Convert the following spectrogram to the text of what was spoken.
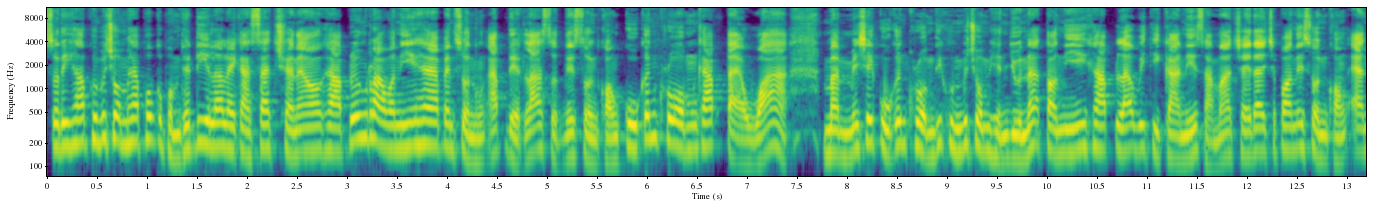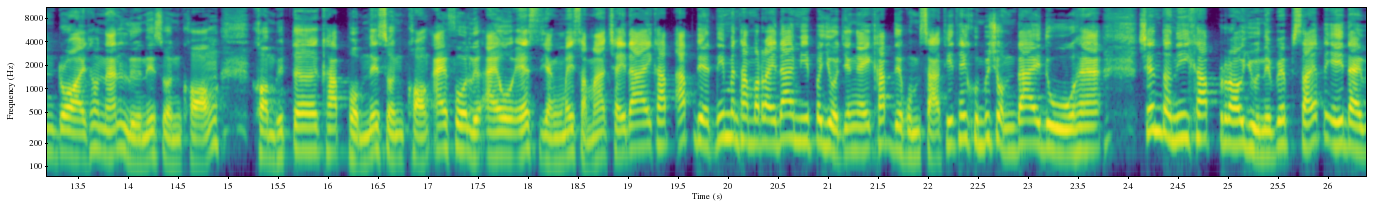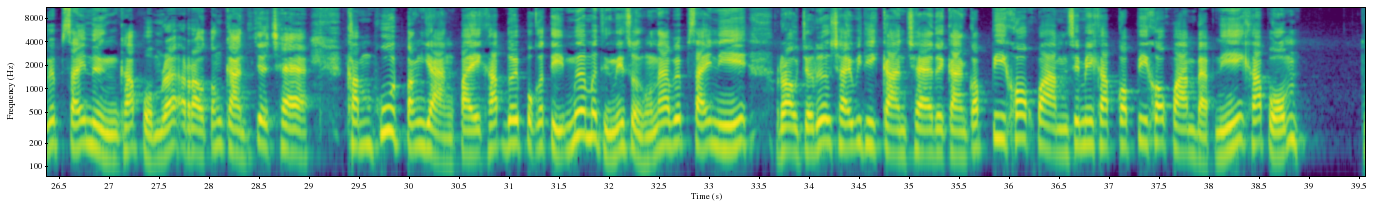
สวัสดีครับ คุณผู้ชมฮะพบกับผมเท็ดดี้และรายการ Z Channel ครับ เรื่องราววันนี้ฮะเป็นส่วนของอัปเดตล่าสุดในส่วนของ Google Chrome ครับ แต่ว่ามันไม่ใช่ Google Chrome ที่คุณผู้ชมเห็นอยู่ณตอนนี้ครับ และวิธีการนี้สามารถใช้ได้เฉพาะในส่วนของ Android เท่านั้น หรือในส่วนของคอมพิวเตอร์ครับ ผมในส่วนของ iPhone หรือ iOS ยังไม่สามารถใช้ได้ครับ อัปเดตนี้มันทำอะไรได้มีประโยชน์ยังไงครับเดี๋ยวผมสาธิตให้คุณผู้ชมได้ดูฮะเช่นตอนนี้ครับเราอยู่ในเว็บไซต์ไปใดเว็บไซต์หนึ่งครับผมและเราต้องการที่จะแชร์คำพูดดบางอย่างไปครับ โดยปกติเมื่อมาถึงในส่วนของหน้าเว็บไซต์นี้ เราจะเลือกใช้วิธีการแชร์ โดยการ Copy ข้อความใช่ไหมครับ Copy ข้อความแบบนี้ครับผม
